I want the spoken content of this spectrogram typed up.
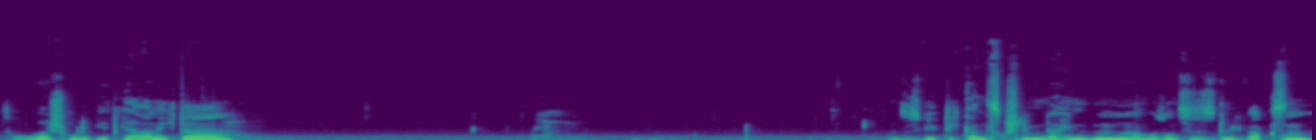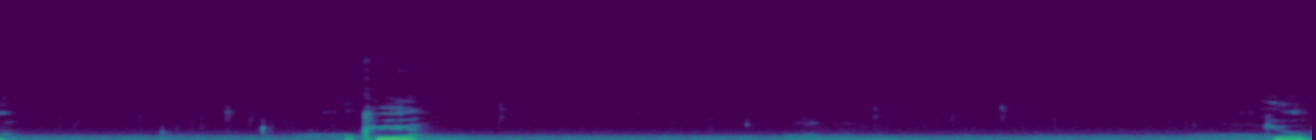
Zur Oberschule geht gar nicht da. Es ist wirklich ganz schlimm da hinten, aber sonst ist es durchwachsen. Okay. Hier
